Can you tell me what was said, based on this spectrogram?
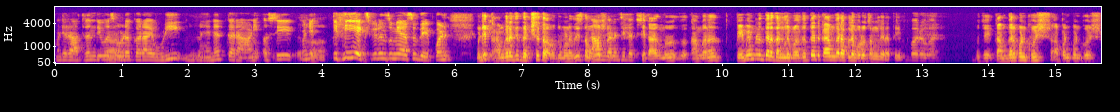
म्हणजे रात्रंदिवस. एवढं करा एवढी मेहनत करा आणि असे म्हणजे. कितीही एक्सपिरियन्स तुम्ही असू दे पण म्हणजे कामगाराची दक्षता तू म्हणालीस ना. कामगारांची दक्षता कामगार कामगारांना पेमेंट पण त्याला चांगलं मिळतं तर कामगार आपल्या बरोबर चांगले राहतील बरोबर म्हणजे कामगार पण खुश आपण पण खुश.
